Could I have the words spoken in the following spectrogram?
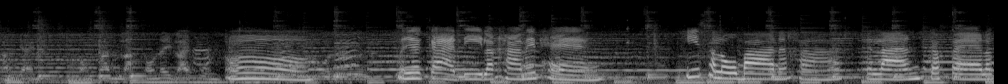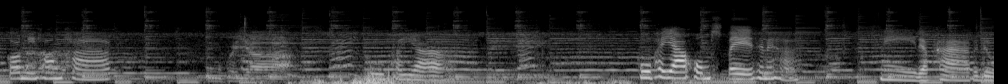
ถังใหญ่สองพันหลักเขาได้หลายคนอ๋อตัวเลยบรรยากาศดีราคาไม่แพง ที่สโลบาร์นะคะ เป็นร้านกาแฟแล้วก็มีห้องพัก ปูพญายา ภูพญาโฮมสเตย์ใช่ไหมคะ นี่เดี๋ยวพาไปดู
